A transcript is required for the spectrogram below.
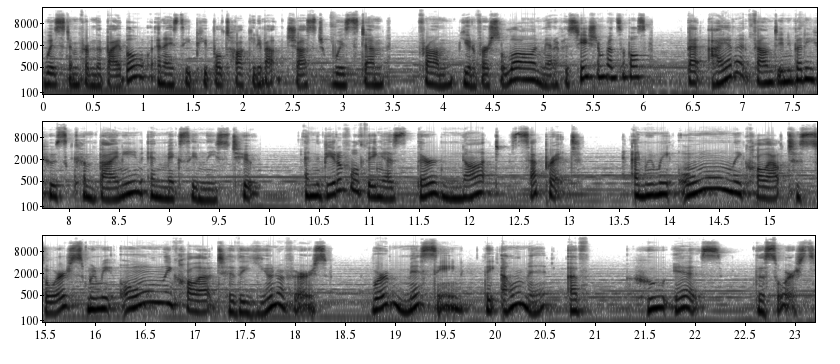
wisdom from the Bible, and I see people talking about just wisdom from universal law and manifestation principles, but I haven't found anybody who's combining and mixing these two. And the beautiful thing is, they're not separate. And when we only call out to source, when we only call out to the universe, we're missing the element of who is the source?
